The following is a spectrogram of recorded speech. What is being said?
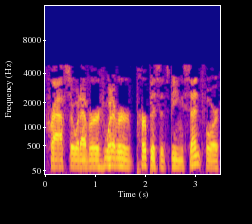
crafts or whatever whatever purpose it's being sent for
